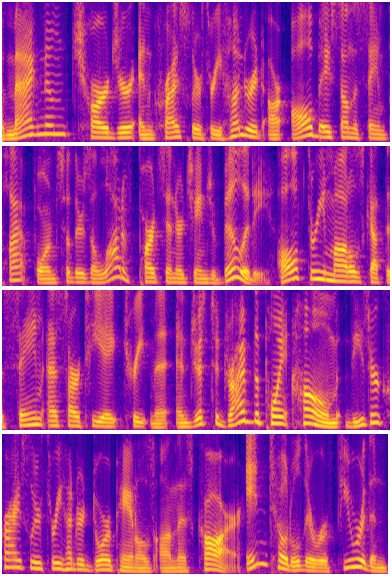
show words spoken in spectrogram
The Magnum, Charger, and Chrysler 300 are all based on the same platform, so there's a lot of parts interchangeability. All three models got the same SRT8 treatment, and just to drive the point home, these are Chrysler 300 door panels on this car. In total, there were fewer than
